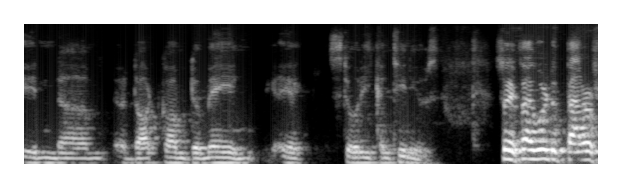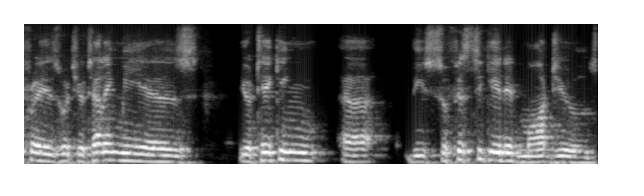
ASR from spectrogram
in um, .com domain story continues. So if I were to paraphrase, what you're telling me is you're taking uh, these sophisticated modules,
